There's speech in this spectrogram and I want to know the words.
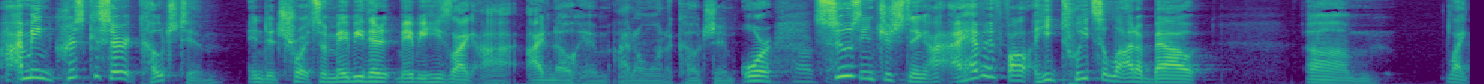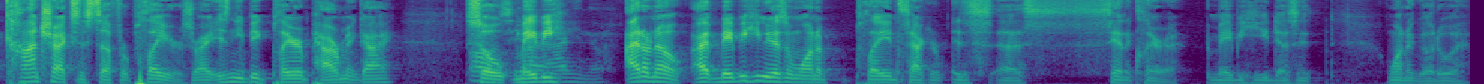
I mean, Kris Kocurek coached him in Detroit, so maybe there, maybe he's like, I, I know him. I don't want to coach him. Or Suh's interesting. I, I haven't followed. He tweets a lot about, um, like contracts and stuff for players, right? Isn't he a big player empowerment guy? So Oh, see, maybe I- I know. I don't know. I, maybe he doesn't want to play in Sacra, is, uh, Santa Clara. Maybe he doesn't want to go to a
